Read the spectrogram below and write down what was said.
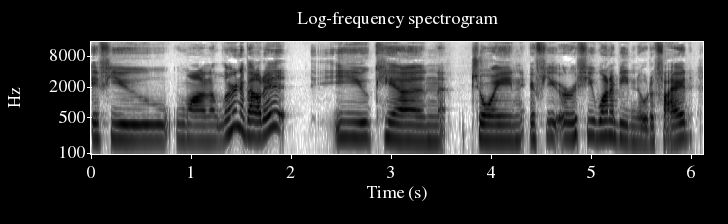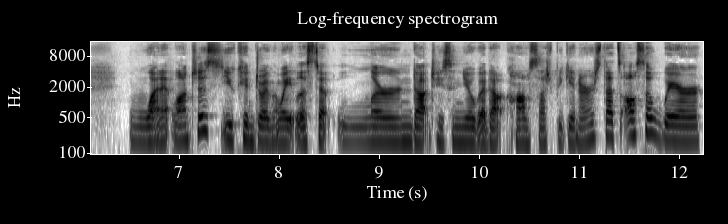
If you want to learn about it, you can join if you or if you want to be notified when it launches, you can join the waitlist at learn.jasonyoga.com slash beginners. That's also where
